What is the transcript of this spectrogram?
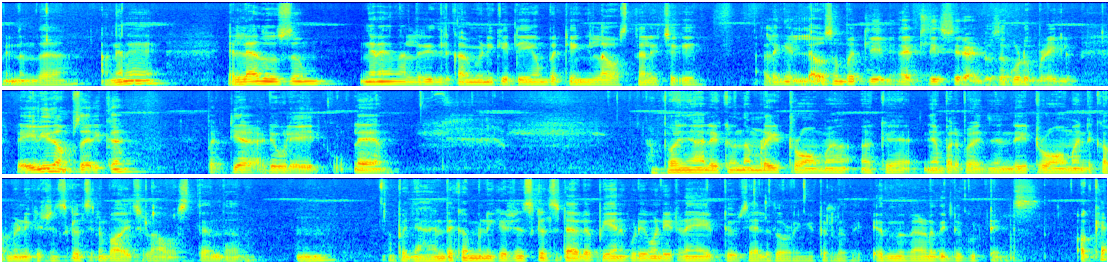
പിന്നെന്താ അങ്ങനെ എല്ലാ ദിവസവും ഇങ്ങനെ നല്ല രീതിയിൽ കമ്മ്യൂണിക്കേറ്റ് ചെയ്യാൻ പറ്റിയെങ്കിലുള്ള അവസ്ഥ ആലോചിച്ചൊക്കെ. അല്ലെങ്കിൽ എല്ലാ ദിവസവും പറ്റിയില്ലെങ്കിൽ അറ്റ്ലീസ്റ്റ് രണ്ട് ദിവസം കൂടുമ്പോഴെങ്കിലും. ഡെയിലി സംസാരിക്കാൻ പറ്റിയ അടിപൊളിയായിരിക്കും അല്ലേ? അപ്പോൾ ഞാൻ ആലോചിക്കുന്നത് നമ്മുടെ ഈ ട്രോമ ഒക്കെ ഞാൻ പലപ്പോഴും എന്റെ ഈ ട്രോമ എന്റെ കമ്മ്യൂണിക്കേഷൻ സ്കിൽസിനെ ബാധിച്ചുള്ള അവസ്ഥ എന്താണ്? അപ്പോൾ ഞാൻ എന്റെ കമ്മ്യൂണിക്കേഷൻ സ്കിൽസ് ഡെവലപ്പ് ചെയ്യാൻ കൂടി വേണ്ടിയിട്ടാണ് ഞാൻ യൂട്യൂബ് ചാനൽ തുടങ്ങിയിട്ടുള്ളത് എന്നതാണ് ഇതിന്റെ ഗുഡ് ടൈംസ് ഓക്കെ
